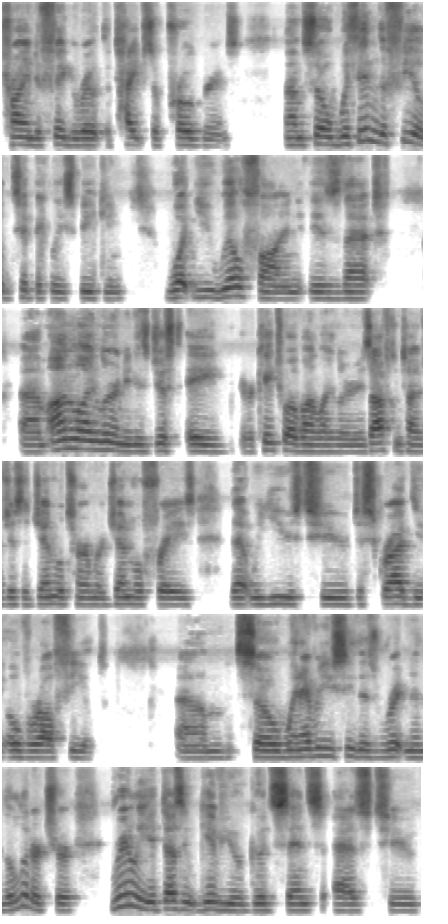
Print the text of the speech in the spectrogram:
trying to figure out the types of programs. Um, so within the field, typically speaking, what you will find is that um, online learning is just a, or K-12 online learning is oftentimes just a general term or general phrase that we use to describe the overall field. Um, so whenever you see this written in the literature, really it doesn't give you a good sense as to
